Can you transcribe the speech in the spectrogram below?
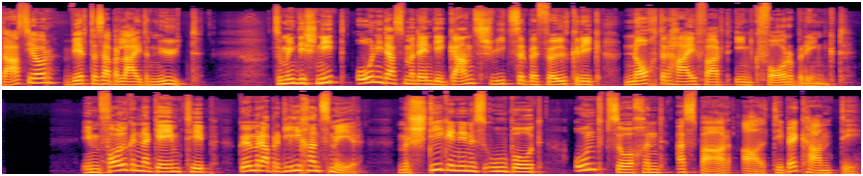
Das Jahr wird das aber leider nicht. Zumindest nicht, ohne dass man dann die ganze Schweizer Bevölkerung nach der Heimfahrt in Gefahr bringt. Im folgenden Game-Tipp gehen wir aber gleich ans Meer. Wir steigen in ein U-Boot und besuchen ein paar alte Bekannte.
